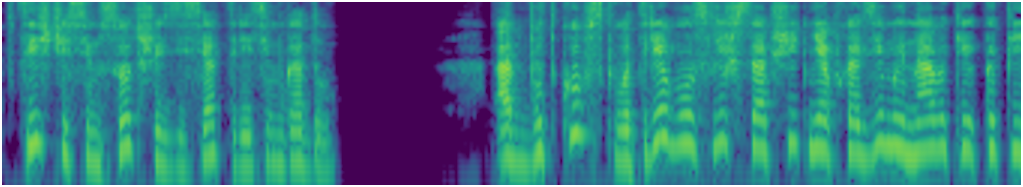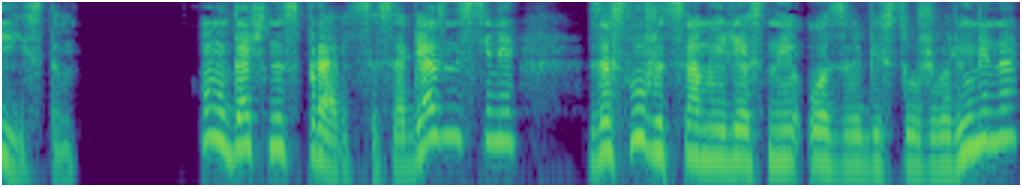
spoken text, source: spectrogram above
в 1763 году. От Будковского требовалось лишь сообщить необходимые навыки копиистам. Он удачно справится с обязанностями, заслужит самые лестные отзывы Бестужева-Рюмина,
